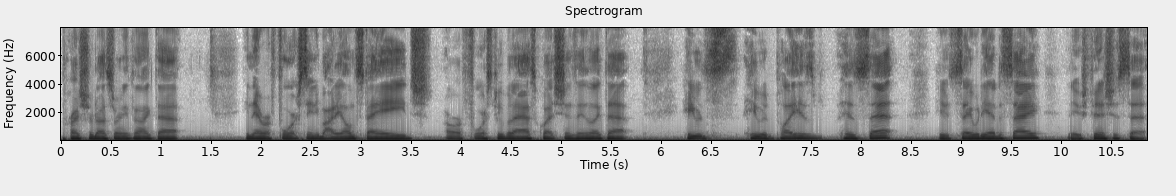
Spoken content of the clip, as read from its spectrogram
pressured us or anything like that. He never forced anybody on stage or forced people to ask questions, anything like that. He would he would play his his set. He would say what he had to say, and he would finish his set.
